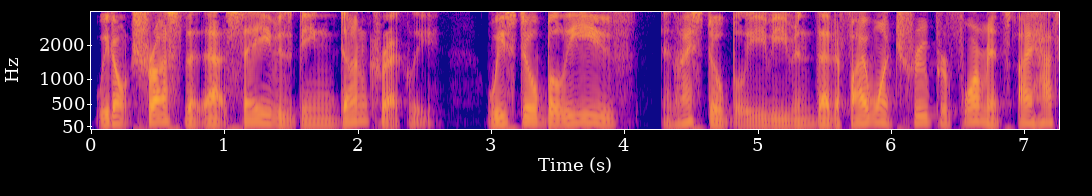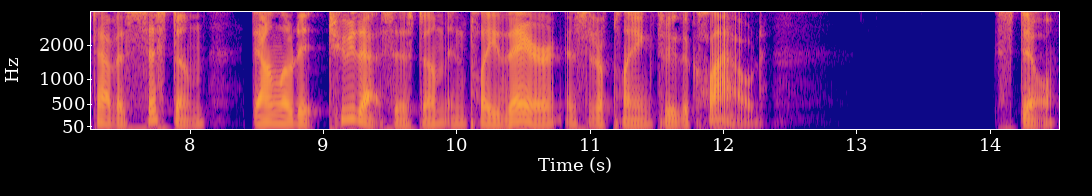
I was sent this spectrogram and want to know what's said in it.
We don't trust that that save is being done correctly. We still believe and I still believe even that if I want true performance, I have to have a system, download it to that system, and play there instead of playing through the cloud. Still,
